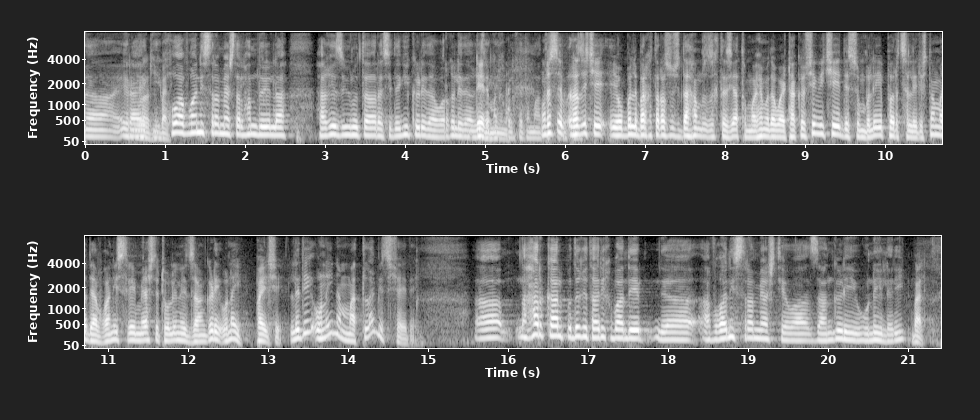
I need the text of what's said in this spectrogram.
ارائه کی خو افغاني سره میاشت الحمدلله هغه زیونو ته رسیدګي کړې ده ورغلې ده ډېر مننه خپل خدمات مرسي راځي چې یو بل برخه تر اوسه دا هم زخت زیات مهمه ده وای ټاکل شوی چې د سنبلې پر 24مه د افغاني سره میاشت ټولنې ځانګړي اونۍ پیل شي لدی اونۍ نه مطلب څه شي دی هر کال په دغه تاریخ باندې افغاني سره میاشت یو ځانګړي اونۍ لري بله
